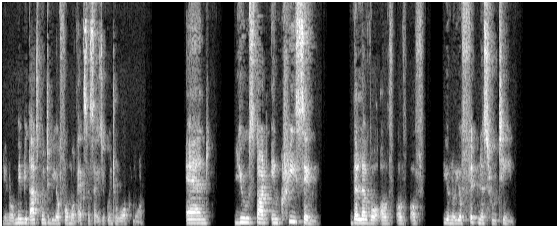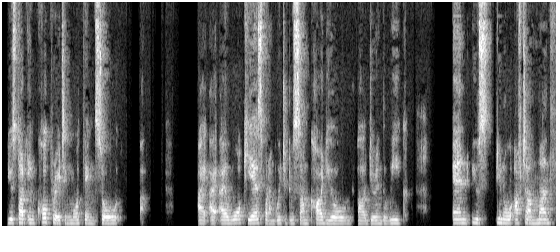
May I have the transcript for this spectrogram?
you know, maybe that's going to be your form of exercise, you're going to walk more. And you start increasing the level of, of, of you know, your fitness routine. You start incorporating more things. So I, I, I walk, yes, but I'm going to do some cardio uh, during the week and you you know after a month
